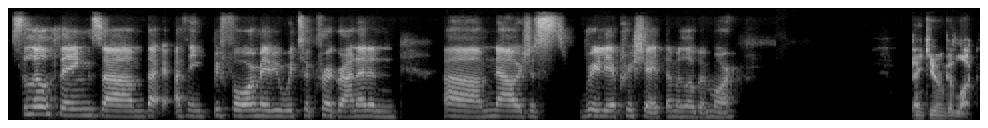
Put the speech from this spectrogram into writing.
it's the little things um, that i think before maybe we took for granted and um, now i just really appreciate them a little bit more. Thank you and good luck.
